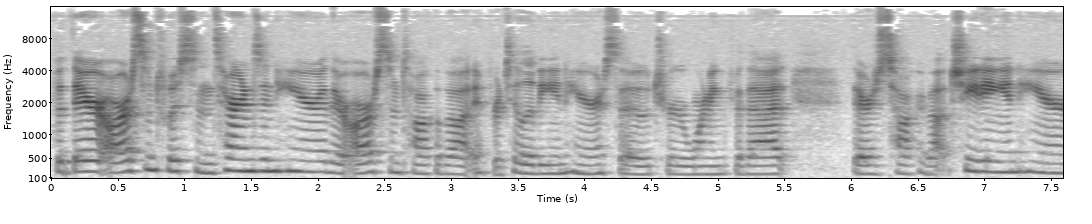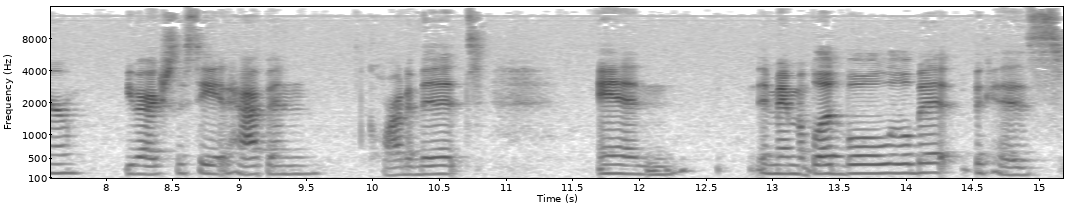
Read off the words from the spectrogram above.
But there are some twists and turns in here. There are some talk about infertility in here, so trigger warning for that. There's talk about cheating in here. You actually see it happen quite a bit. And it made my blood boil a little bit because...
